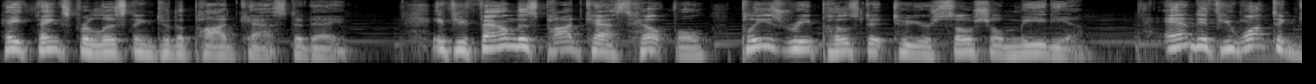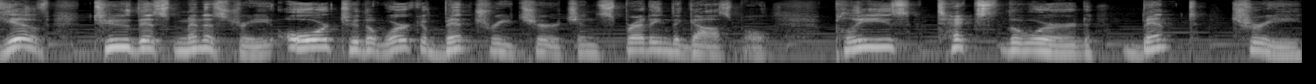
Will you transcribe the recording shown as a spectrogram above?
Hey, thanks for listening to the podcast today. If you found this podcast helpful, please repost it to your social media. And if you want to give to this ministry or to the work of Bent Tree Church in spreading the gospel, please text the word Bent Tree,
